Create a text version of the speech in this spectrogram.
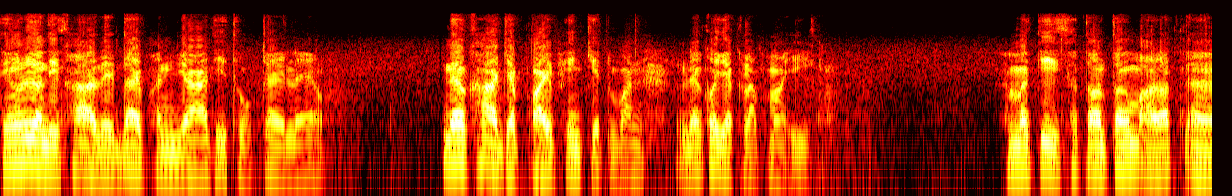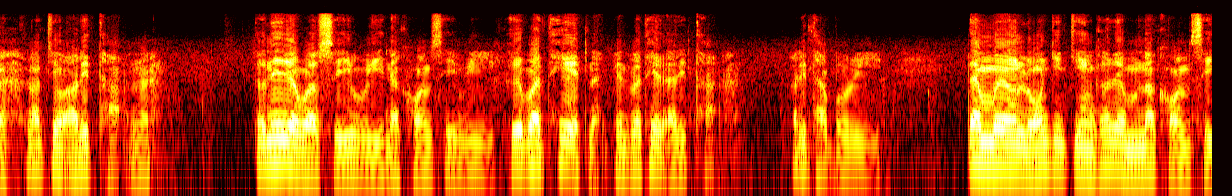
ถึงเรื่องที่ข้าได้ได้พัญญาที่ถูกใจแล้ว แล้วข้าจะไปเพียงเจ็ดวัน แล้วก็จะกลับมาอีก เมื่อกี้ตอนต้องมารัฐรัชวอริ t ะนะตัวนี้เรียกว่าศรีวีนครศรีวี คือประเทศนะ่ะเป็นประเทศอริ t ะอริ t บุรี แต่เมืองหลวงจริง ๆเขาเรียกนครศรี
